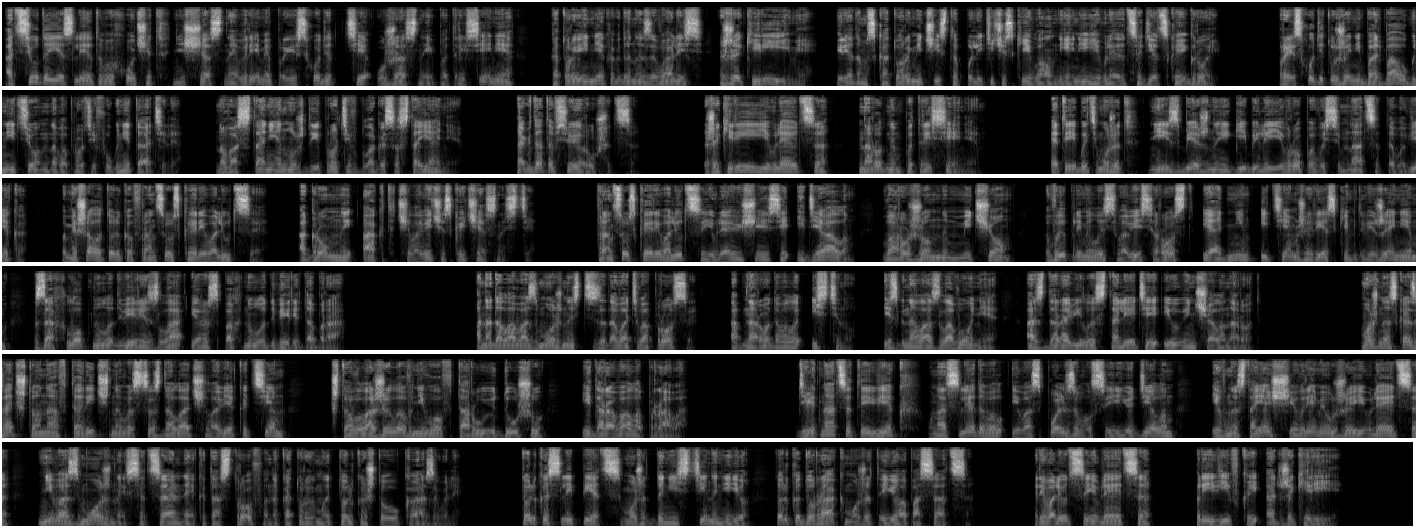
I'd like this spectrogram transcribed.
Отсюда, если этого хочет несчастное время, происходят те ужасные потрясения, которые некогда назывались «жакериями», и рядом с которыми чисто политические волнения являются детской игрой. Происходит уже не борьба угнетенного против угнетателя, но восстание нужды против благосостояния. Тогда-то все и рушится. Жакерии являются народным потрясением. Это и, быть может, неизбежные гибели Европы XVIII века – Помешала только французская революция, огромный акт человеческой честности. Французская революция, являющаяся идеалом, вооруженным мечом, выпрямилась во весь рост и одним и тем же резким движением захлопнула двери зла и распахнула двери добра. Она дала возможность задавать вопросы, обнародовала истину, изгнала зловоние, оздоровила столетия и увенчала народ. Можно сказать, что она вторично воссоздала человека тем, что вложила в него вторую душу и даровала право. XIX век унаследовал и воспользовался ее делом, и в настоящее время уже является невозможной социальная катастрофа, на которую мы только что указывали. Только слепец может донести на нее, только дурак может ее опасаться. Революция является прививкой от Жакерии.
